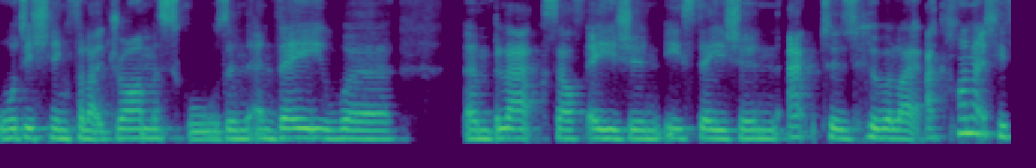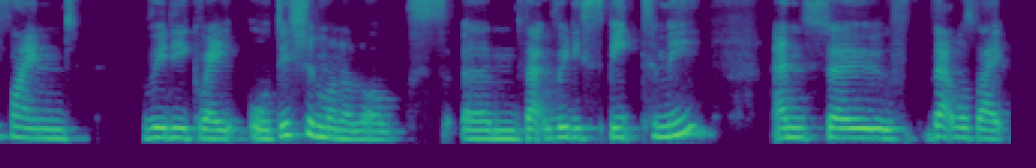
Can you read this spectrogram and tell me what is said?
auditioning for like drama schools and and they were um, Black, South Asian, East Asian actors who are like, I can't actually find really great audition monologues um, that really speak to me. And so that was like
